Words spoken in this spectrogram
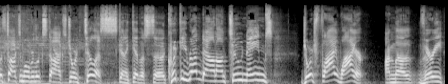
Let's talk some overlooked stocks. George Tsilis is going to give us a quickie rundown on two names. George Flywire. I'm uh, very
